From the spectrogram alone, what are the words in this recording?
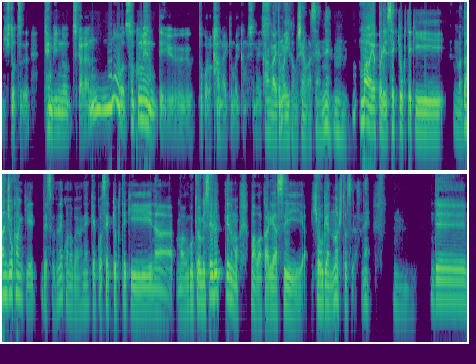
一つ、天秤の力の側面っていうところ考えてもいいかもしれないです、ね、考えてもいいかもしれませんね。うん。まあ、やっぱり積極的、まあ、男女関係ですけどね、この場合はね、結構積極的な、まあ、動きを見せるっていうのも、まあ、わかりやすい表現の一つですね。うん。で、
